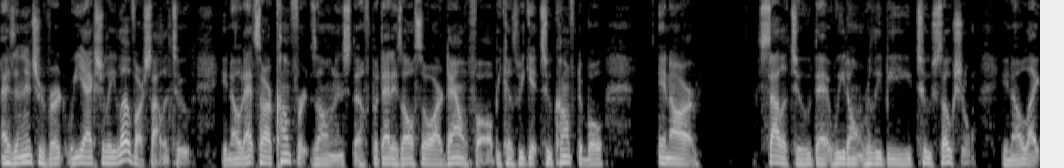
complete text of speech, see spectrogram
as an introvert, we actually love our solitude. You know, that's our comfort zone and stuff, but that is also our downfall because we get too comfortable in our solitude that we don't really be too social. You know, like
